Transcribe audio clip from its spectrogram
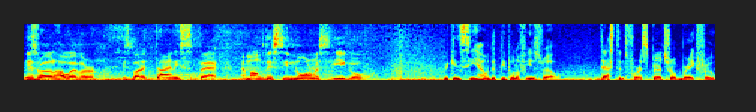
Israel, however, is but a tiny speck among this enormous ego. We can see how the people of Israel, destined for a spiritual breakthrough,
